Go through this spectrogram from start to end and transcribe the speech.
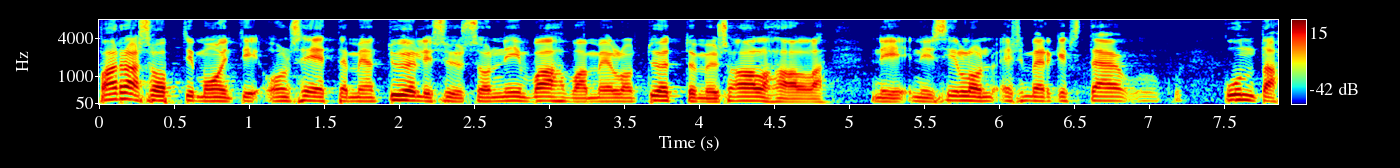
paras optimointi on se, että meidän työllisyys on niin vahva, meillä on työttömyys alhaalla, niin, niin silloin esimerkiksi tämä kunta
